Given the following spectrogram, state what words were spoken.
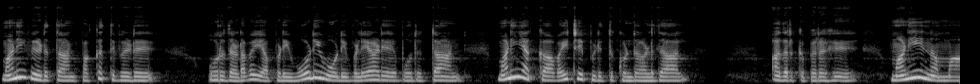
மணி வீடு தான் பக்கத்து வீடு. ஒரு தடவை அப்படி ஓடி ஓடி விளையாடிய போது தான் மணி அக்கா வயிற்றை பிடித்து கொண்டு அழுதாள். அதற்கு பிறகு மணியின் அம்மா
